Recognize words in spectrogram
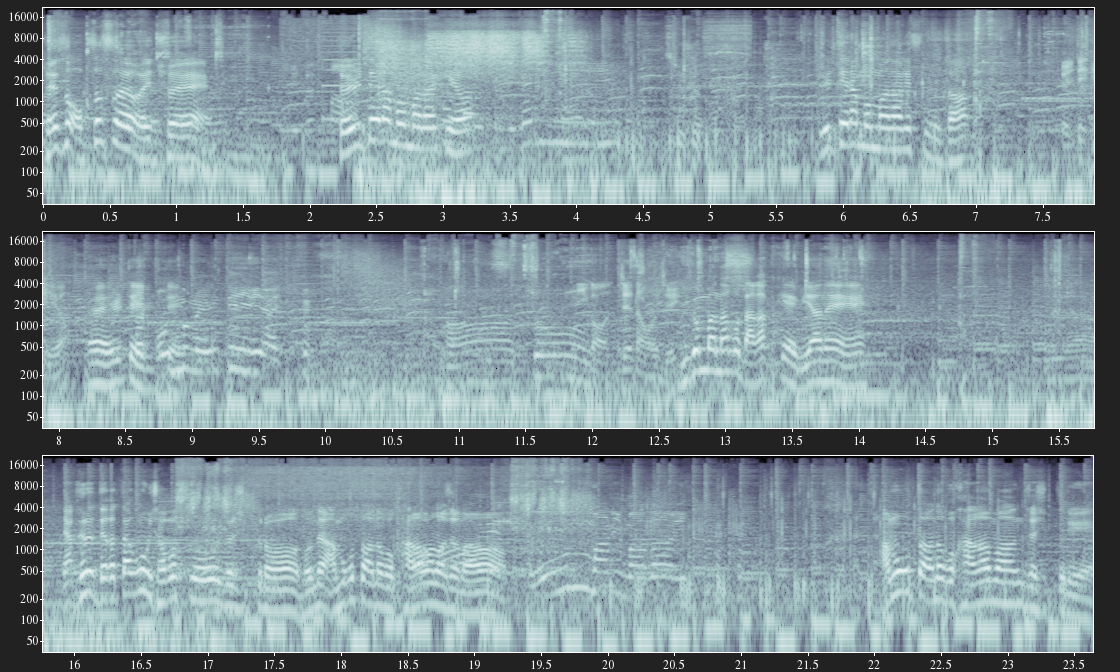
됐어 없었어요 애초에. 저 1대1 한 번만 할게요. 1대1 한 번만 하겠습니다. 1대1이요? 네 1대1 1대1 1대1이야 이거 언제 나오지? 이것만 하고 나갈게. 미안해 야 그래도 내가 땅콩이 잡았어 이 자식들아. 너네 아무것도 안 하고 강화만 하잖아. 온 말이 많아 이 아무것도 안 하고 강화만 하는 자식들이.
